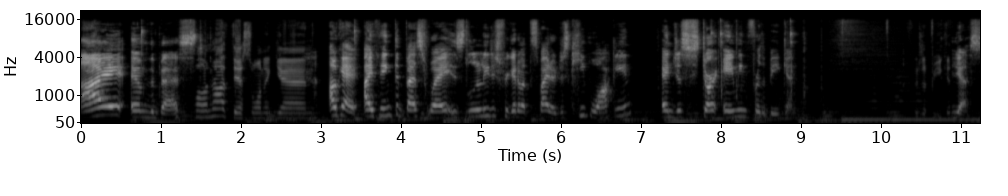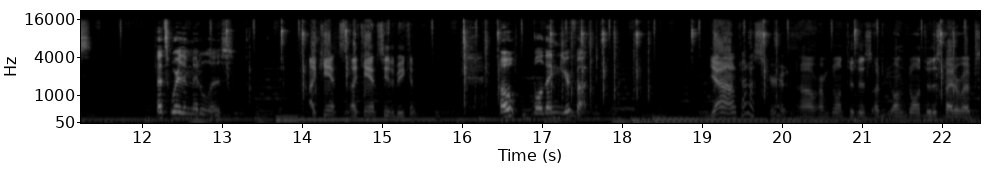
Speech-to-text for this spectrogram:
I am the best. Oh, not this one again. Okay, I think the best way is literally just forget about the spider. Just keep walking and just start aiming for the beacon. There's a beacon. Yes. That's where the middle is. I can't. I can't see the beacon. Oh, well then you're fucked. Yeah, I'm kind of screwed. Uh, I'm going through this. I'm, I'm going through the spider webs.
